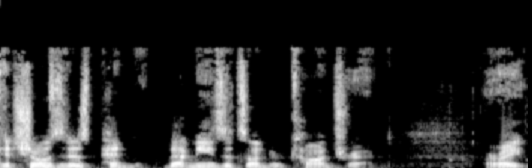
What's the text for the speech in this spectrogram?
it shows it as pending. That means it's under contract. All right.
